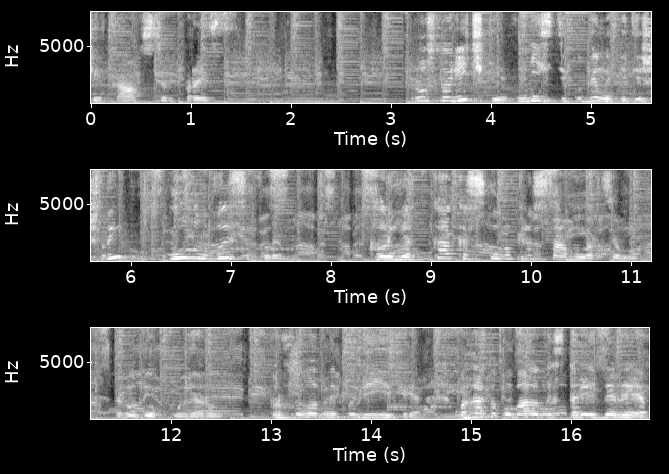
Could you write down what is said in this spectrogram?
чекав сюрприз. Русло річки в місті, куди ми підійшли, було висохлим. Але яка казкова краса була в цьому глибокому яру. Прохолодне повітря, багато повалених старих дерев,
